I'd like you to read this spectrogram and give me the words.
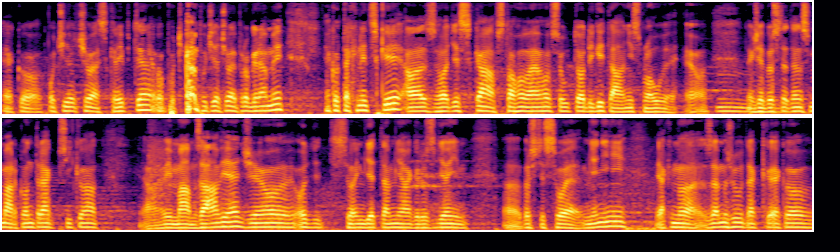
jako počítačové skripty nebo počítačové programy, jako technicky, ale z hlediska vztahového jsou to digitální smlouvy. Jo? Hmm. Takže prostě ten smart kontrakt, příklad, já nevím, mám závěť, že jo, od svým dětem nějak rozdělím prostě svoje mění. Jakmile zemřu, tak jako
